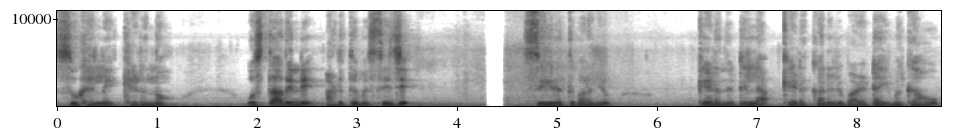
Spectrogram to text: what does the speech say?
സുഖല്ലേ? കിടന്നോ? ഉസ്താദിന്റെ അടുത്ത മെസ്സേജ് സീനത്ത് പറഞ്ഞു കിടന്നിട്ടില്ല കിടക്കാൻ ഒരുപാട് ടൈമൊക്കെ ആവും.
